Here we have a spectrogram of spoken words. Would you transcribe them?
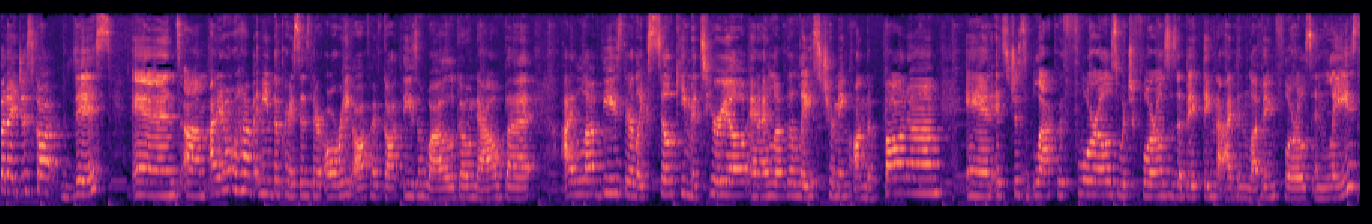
but I just got this and um, I don't have any of the prices. They're already off. I've got these a while ago now, but I love these. They're like silky material and I love the lace trimming on the bottom and it's just black with florals, which florals is a big thing that I've been loving, florals and lace.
